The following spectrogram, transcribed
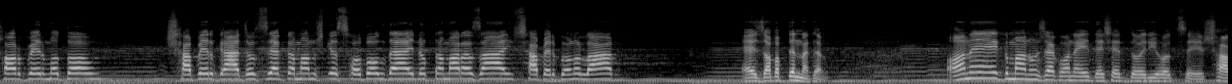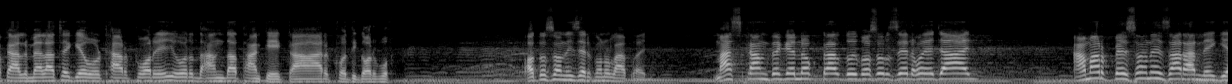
সর্পের মতো। সাপের কাজ হচ্ছে একটা মানুষকে সবল দেয়, লোকটা মারা যায়, সাপের কোনো লাভ। এই জবাব দেন না কেন? অনেক মানুষ এখন এই দেশের তৈরি হচ্ছে। সকাল মেলা থেকে ওঠার পরেই ওর ধান্দা থাকে, কার ক্ষতি করব? অথচ নিজের কোনো লাভ হয় মাঝখান থেকে লোকটা দুই বছর জেল হয়ে যায়। আমার পেছনে যারা লেগে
